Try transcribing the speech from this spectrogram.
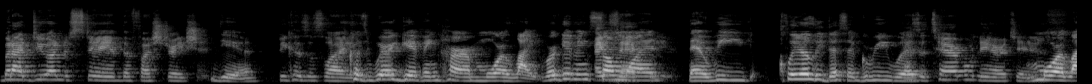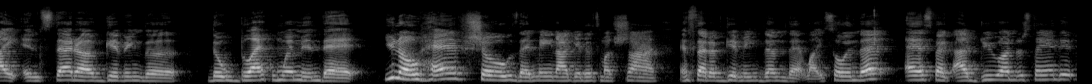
But I do understand the frustration Yeah. because it's like Because we're giving her more light. We're giving someone Exactly. that we clearly disagree with has a terrible narrative. more light instead of giving the the black women that you know have shows that may not get as much shine instead of giving them that light. So in that aspect, I do understand it,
